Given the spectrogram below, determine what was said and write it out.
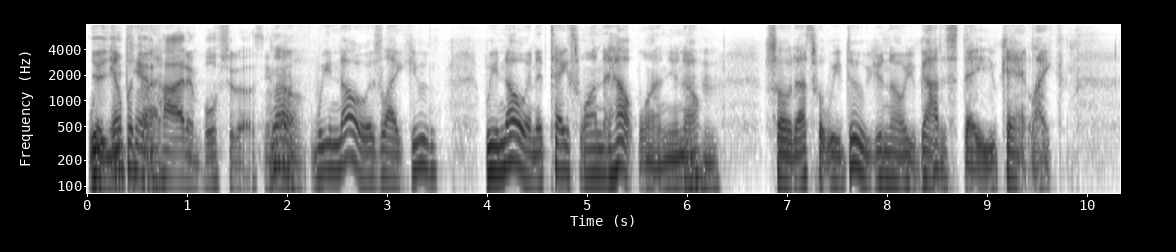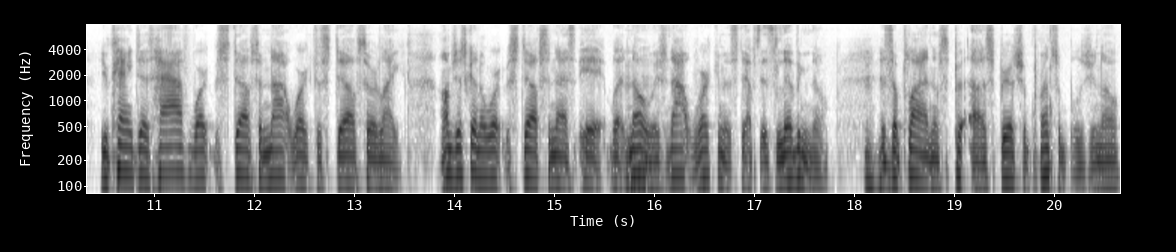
we yeah, you empathize. can't hide and bullshit us. You no, know? we know it's like you, we know, and it takes one to help one. You know, mm-hmm. So that's what we do. You know, you got to stay. You can't like, you can't just half work the steps and not work the steps, or like I'm just gonna work the steps and that's it. But no, mm-hmm. it's not working the steps. It's living them. Mm-hmm. It's applying them sp- uh, spiritual principles. You know,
